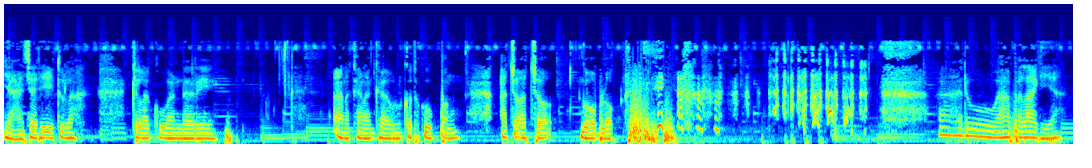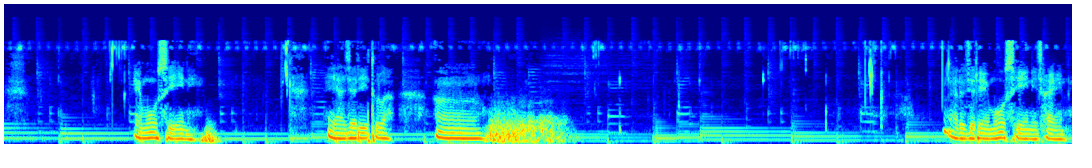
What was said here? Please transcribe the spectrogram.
Ya, jadi itulah kelakuan dari anak-anak gaul kota Kupang aco-aco goblok aduh apa lagi ya? Emosi ini. Ya jadi itulah uh, aduh jadi emosi ini saya ini.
